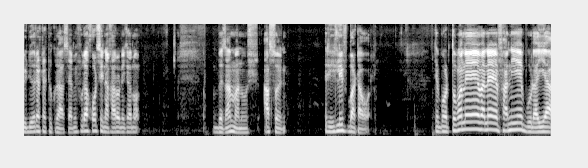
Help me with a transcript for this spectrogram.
ভিডিওর একটা টুকরা আছে। আমি পুরা করছি না কারণ এখানে বেজান মানুষ আসেন রিলিফ বাটাওয়ার। তে বর্তমানে মানে ফানিয়ে বুড়াইয়া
